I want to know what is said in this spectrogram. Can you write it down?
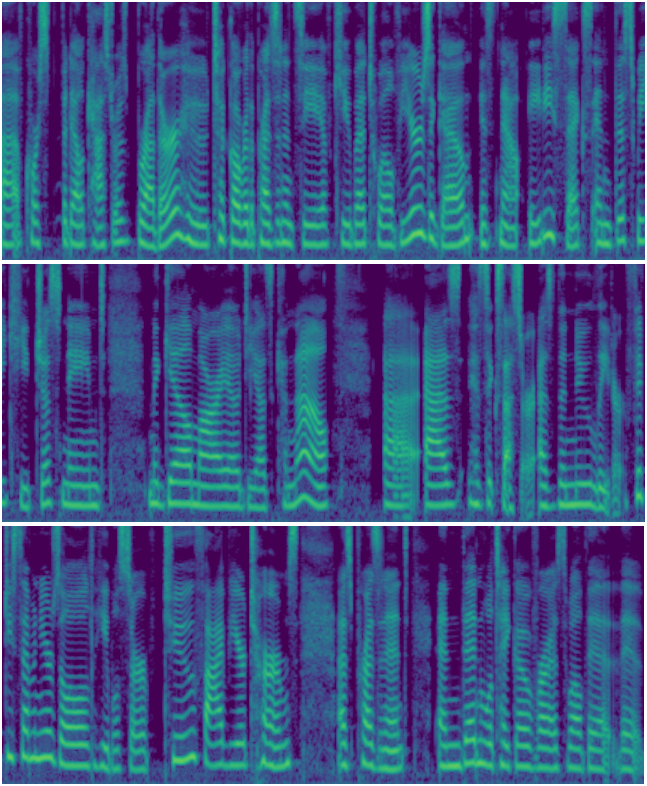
uh, of course, Fidel Castro's brother, who took over the presidency of Cuba 12 years ago, is now 86. And this week he just named Miguel Mario Diaz Canel uh, as his successor, as the new leader. 57 years old, he will serve two five-year terms as president, and then will take over as well the the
